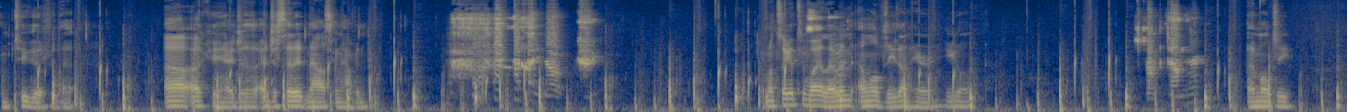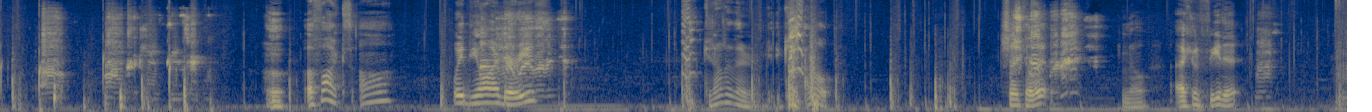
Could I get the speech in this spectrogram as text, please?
I'm too good for that. Uh, okay, I just I just said it. Now it's gonna happen. I know. Once I get to Y11, MLG down here. You. Down there. MLG. Oh, well, I'm cooking things right now. a fox. Aw. Wait, do you want my berries? Get out of there. Get out. Should I kill it? No. I can feed it. What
